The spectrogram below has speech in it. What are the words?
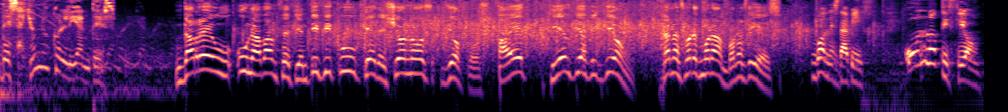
Desayuno con liantes. Darreu un avance científico que deixonos yocos. Paez ciencia ficción. Hanna Suárez Morán, buenos días. Bones, David. Un notición.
